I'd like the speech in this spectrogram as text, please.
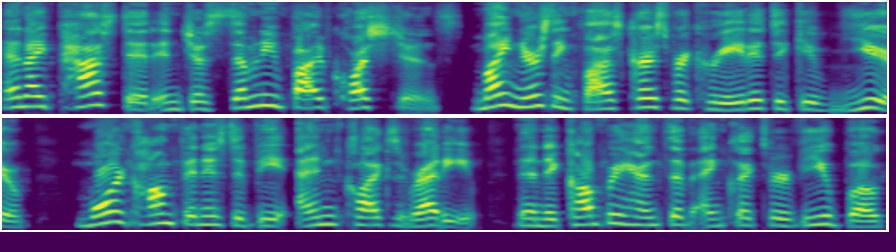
and I passed it in just 75 questions. My nursing flashcards were created to give you more confidence to be NCLEX ready than the comprehensive NCLEX review book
